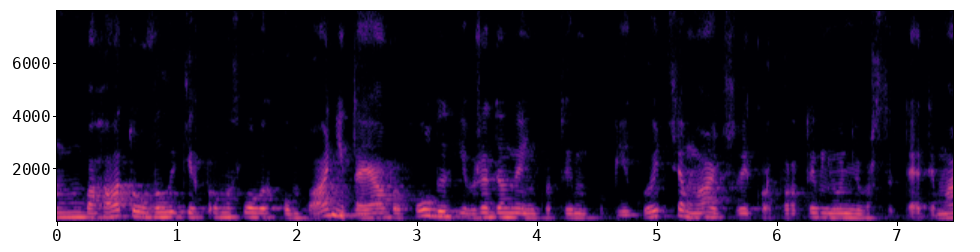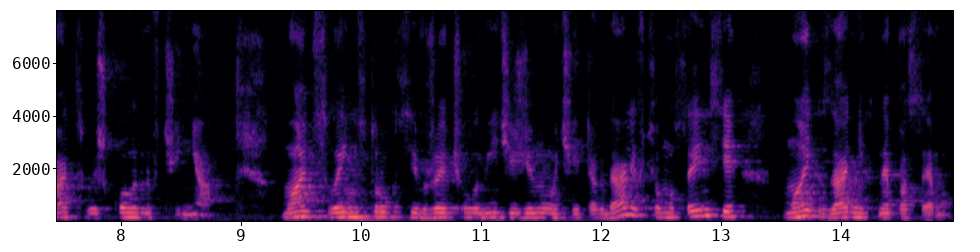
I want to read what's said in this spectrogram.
багато великих промислових компаній та агрохолдингів вже давненько тим опікуються, мають свої корпоративні університети, мають свої школи навчання, мають свої інструкції вже чоловічі, жіночі і так далі. В цьому сенсі ми задніх не пасемо.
